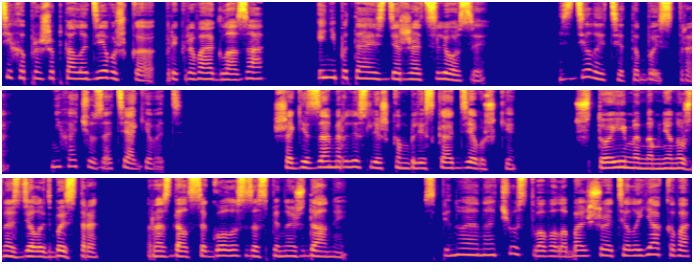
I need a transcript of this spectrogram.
тихо прошептала девушка, прикрывая глаза и не пытаясь сдержать слезы. «Сделайте это быстро. Не хочу затягивать». Шаги замерли слишком близко от девушки. «Что именно мне нужно сделать быстро?» — раздался голос за спиной Жданы. Спиной она чувствовала большое тело Якова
